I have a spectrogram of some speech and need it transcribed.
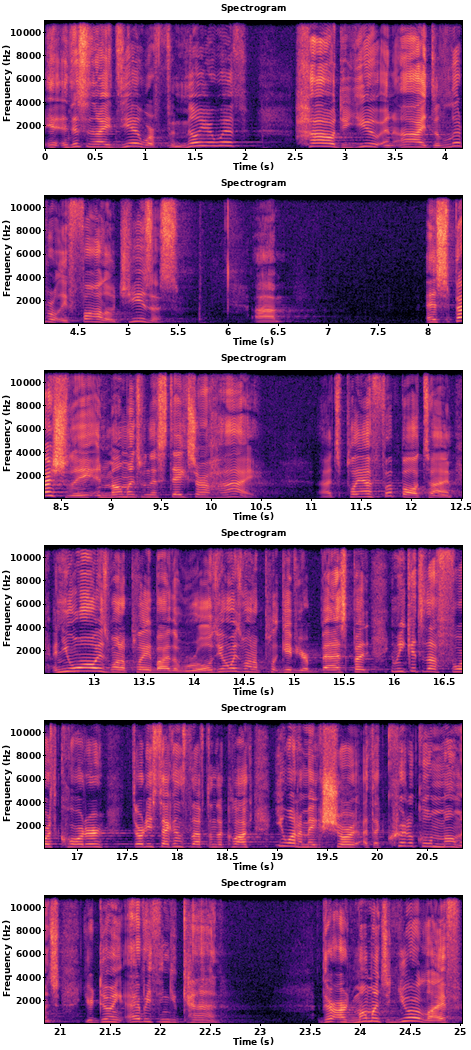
And this is an idea we're familiar with. How do you and I deliberately follow Jesus? Um, especially in moments when the stakes are high. Uh, it's playoff football time, and you always want to play by the rules. You always want to pl- give your best, but when you get to the fourth quarter, 30 seconds left on the clock, you want to make sure at the critical moments you're doing everything you can. There are moments in your life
